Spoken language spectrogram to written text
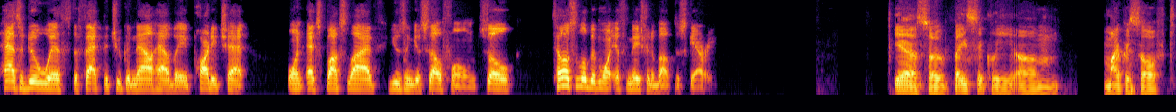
has to do with the fact that you can now have a party chat on Xbox Live using your cell phone. So Tell us a little bit more information about this, Gary. Yeah, so basically, um, Microsoft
